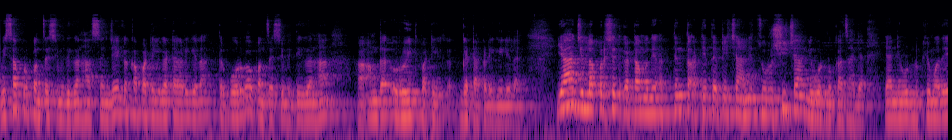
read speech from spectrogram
विसापूर पंचायत समिती गण हा संजय काका पाटील गटाकडे गेला. तर बोरगाव पंचायत समिती गण हा आमदार रोहित पाटील गटाकडे गेलेला आहे. या जिल्हा परिषद गटामध्ये अत्यंत अटीतटीच्या आणि चुरशीच्या निवडणुका झाल्या. या निवडणुकीमध्ये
